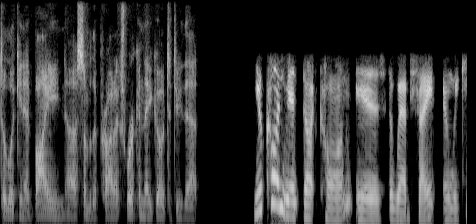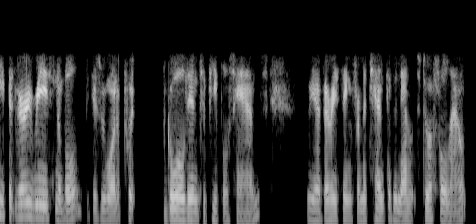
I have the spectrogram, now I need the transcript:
to looking at buying uh, some of the products, where can they go to do that? YukonMint.com is the website, and we keep it very reasonable because we want to put gold into people's hands. We have everything from a tenth of an ounce to a full ounce.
